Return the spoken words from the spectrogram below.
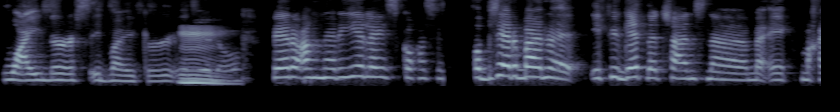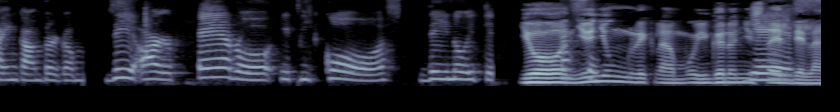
whiners in my career, and, you Mm. know. Pero ang na-realize ko kasi, obserba, no, eh, if you get the chance na ma- maka-encounter ka, they are, pero it because they know it. Yun, Kasi- yun yung reklamo. Yung ganun yung style Yes. nila.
